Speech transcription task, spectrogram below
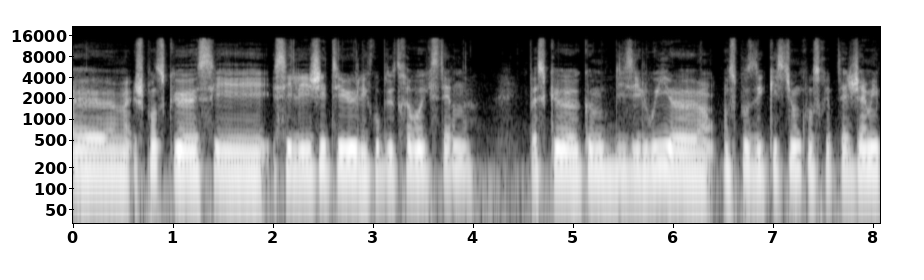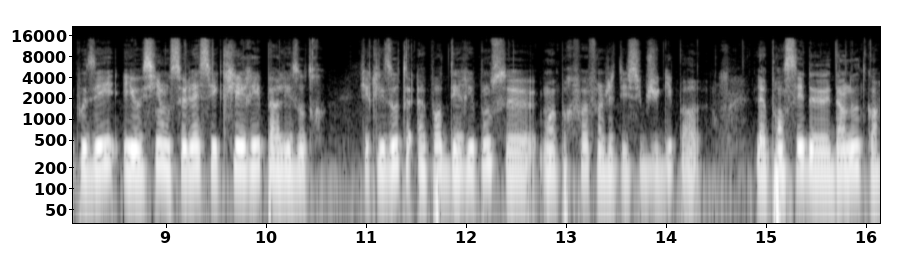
Euh, je pense que c'est les GTE, les groupes de travaux externes. Parce que, comme disait Louis, euh, on se pose des questions qu'on serait peut-être jamais posées et aussi on se laisse éclairer par les autres. C'est-à-dire que les autres apportent des réponses. moi, parfois, j'étais subjuguée par la pensée d'un autre. Quoi.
